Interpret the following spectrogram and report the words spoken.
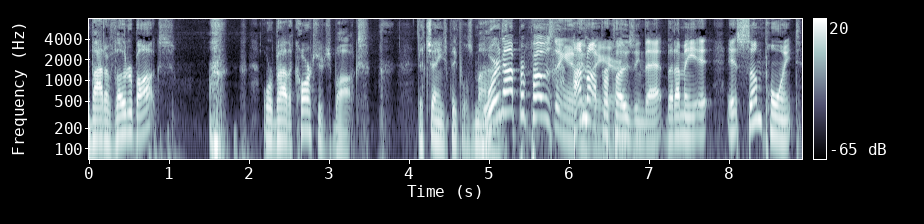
by the voter box or by the cartridge box to change people's minds. We're not proposing anything. I'm not here. proposing that, but I mean, it, at some point,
